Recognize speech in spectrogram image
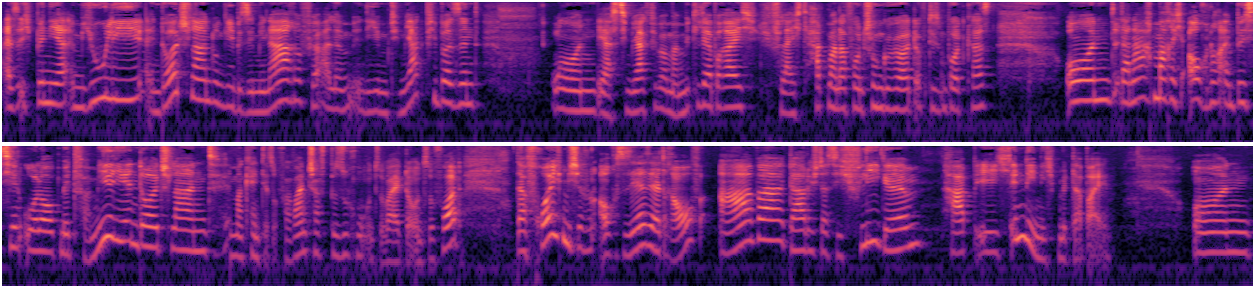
Also ich bin ja im Juli in Deutschland und gebe Seminare für alle, die im Team Jagdfieber sind. Und ja, das Team Jagdfieber, mein Mitgliederbereich. Vielleicht hat man davon schon gehört auf diesem Podcast. Und danach mache ich auch noch ein bisschen Urlaub mit Familie in Deutschland. Man kennt ja so Verwandtschaftsbesuchen und so weiter und so fort. Da freue ich mich schon auch sehr, sehr drauf. Aber dadurch, dass ich fliege, habe ich Indy nicht mit dabei. Und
